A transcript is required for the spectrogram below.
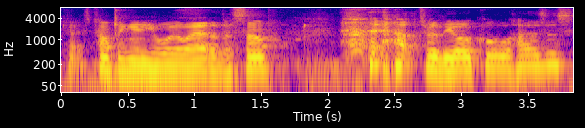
Okay, it's pumping any oil out of the sump, out through the oil cooler hoses.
